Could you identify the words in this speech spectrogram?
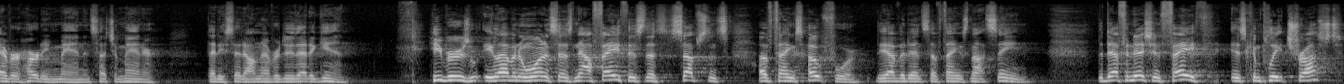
ever hurting man in such a manner that he said, I'll never do that again. Hebrews 11 and 1 it says, Now faith is the substance of things hoped for, the evidence of things not seen. The definition faith is complete trust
